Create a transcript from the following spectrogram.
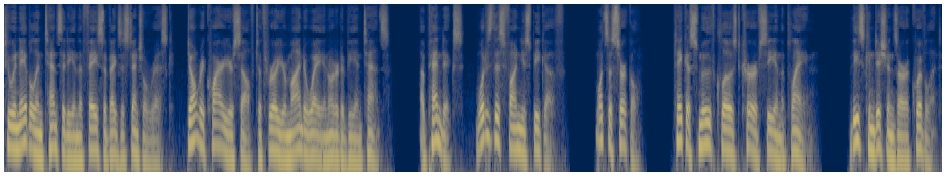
To enable intensity in the face of existential risk, don't require yourself to throw your mind away in order to be intense. Appendix What is this fun you speak of? What's a circle? Take a smooth closed curve C in the plane. These conditions are equivalent.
